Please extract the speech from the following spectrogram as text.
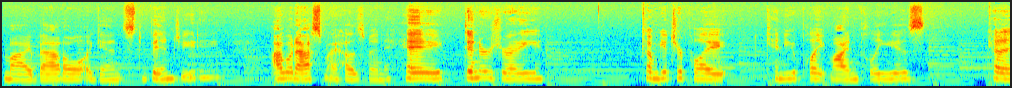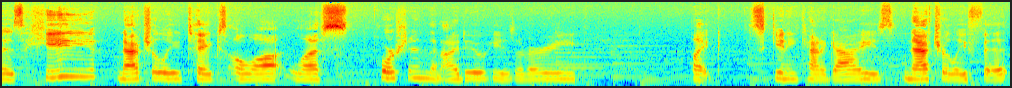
my battle against binge eating, I would ask my husband, Hey, dinner's ready. Come get your plate. Can you plate mine, please? because he naturally takes a lot less portion than I do. He is a very like skinny kind of guy. He's naturally fit.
